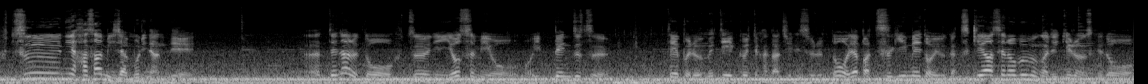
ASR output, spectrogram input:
普通にハサミじゃ無理なんでってなると普通に四隅を一辺ずつテープで埋めていくって形にするとやっぱ継ぎ目というか付き合わせの部分ができるんですけど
